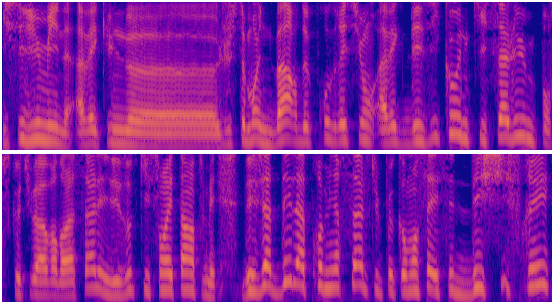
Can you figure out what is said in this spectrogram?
qui s'illumine avec une euh, justement une barre de progression avec des icônes qui s'allument pour ce que tu vas avoir dans la salle et les autres qui sont éteintes mais déjà dès la première salle tu peux commencer à essayer de déchiffrer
